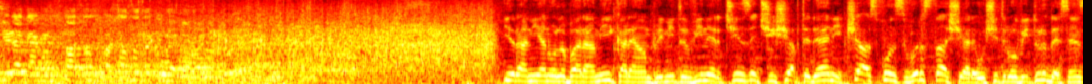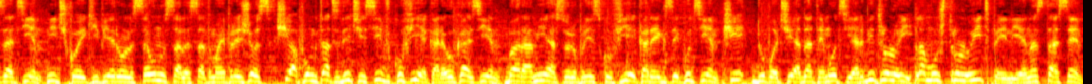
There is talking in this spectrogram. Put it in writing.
Țiriac, ai văzut așa, Iranianul Barami, care a împlinit vineri 57 de ani, și-a ascuns vârsta și a reușit lovituri de senzație. Nici coechipierul său nu s-a lăsat mai prejos și a punctat decisiv cu fiecare ocazie. Barami a surprins cu fiecare execuție și, după ce a dat emoții arbitrului, l-a muștruluit pe Ilie Năstase.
